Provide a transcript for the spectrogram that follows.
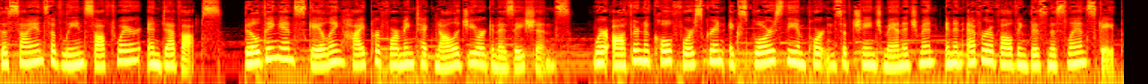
the science of lean software and DevOps, building and scaling high-performing technology organizations, where author Nicole Forsgren explores the importance of change management in an ever-evolving business landscape.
